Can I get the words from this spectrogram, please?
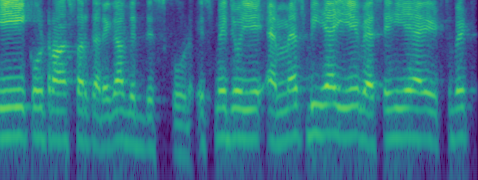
ए को ट्रांसफ़र करेगा विद दिस कोड इसमें जो ये एम एस भी है, ये वैसे ही है एट्थ बिट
